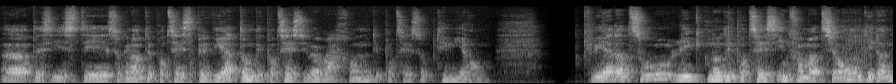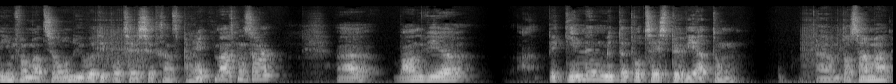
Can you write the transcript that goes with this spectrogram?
Äh, das ist die sogenannte Prozessbewertung, die Prozessüberwachung und die Prozessoptimierung. Quer dazu liegt nur die Prozessinformation, die dann Information über die Prozesse transparent machen soll. Äh, wenn wir beginnen mit der Prozessbewertung, ähm, da sind wir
